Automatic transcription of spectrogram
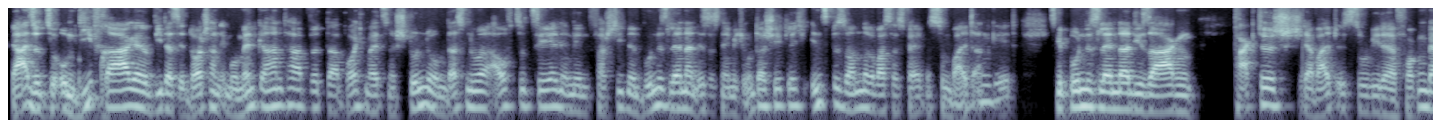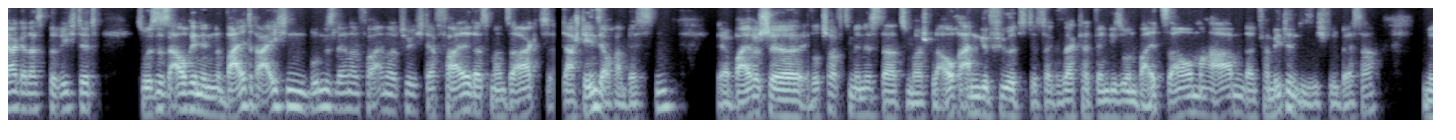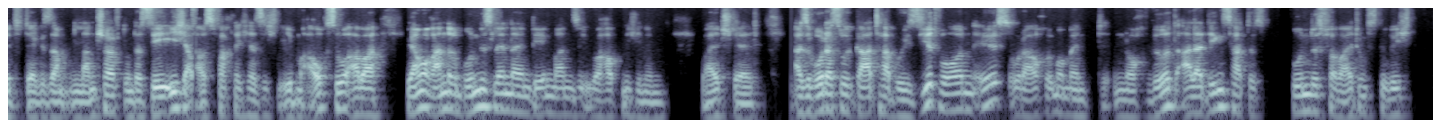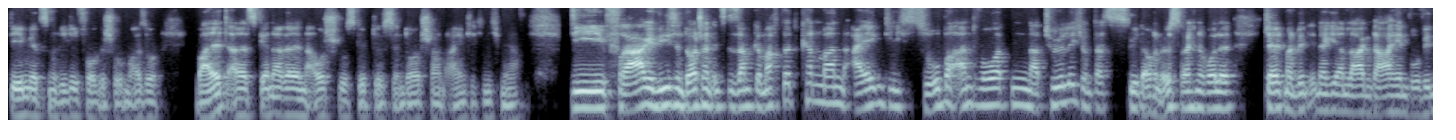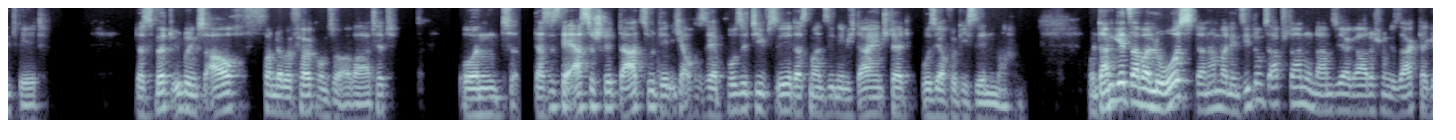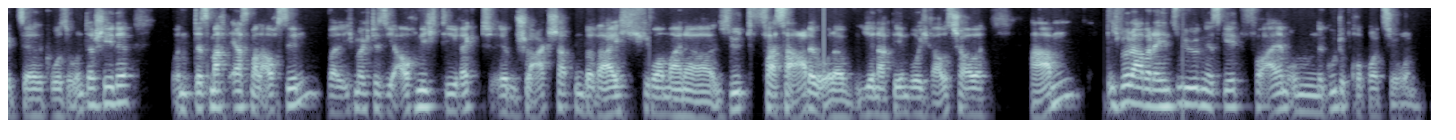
Ja, also zu, um die Frage, wie das in Deutschland im Moment gehandhabt wird, da bräuchten wir jetzt eine Stunde, um das nur aufzuzählen. In den verschiedenen Bundesländern ist es nämlich unterschiedlich, insbesondere was das Verhältnis zum Wald angeht. Es gibt Bundesländer, die sagen, faktisch, der Wald ist so, wie der Herr Fockenberger das berichtet. So ist es auch in den waldreichen Bundesländern vor allem natürlich der Fall, dass man sagt, da stehen sie auch am besten der bayerische Wirtschaftsminister zum Beispiel auch angeführt, dass er gesagt hat, wenn die so einen Waldsaum haben, dann vermitteln die sich viel besser mit der gesamten Landschaft. Und das sehe ich aus fachlicher Sicht eben auch so. Aber wir haben auch andere Bundesländer, in denen man sie überhaupt nicht in den Wald stellt. Also wo das sogar tabuisiert worden ist oder auch im Moment noch wird. Allerdings hat das Bundesverwaltungsgericht dem jetzt einen Riegel vorgeschoben. Also Wald als generellen Ausschluss gibt es in Deutschland eigentlich nicht mehr. Die Frage, wie es in Deutschland insgesamt gemacht wird, kann man eigentlich so beantworten. Natürlich, und das spielt auch in Österreich eine Rolle, stellt man Windenergieanlagen dahin, wo Wind weht. Das wird übrigens auch von der Bevölkerung so erwartet. Und das ist der erste Schritt dazu, den ich auch sehr positiv sehe, dass man sie nämlich dahin stellt, wo sie auch wirklich Sinn machen. Und dann geht's aber los. Dann haben wir den Siedlungsabstand und da haben Sie ja gerade schon gesagt, da gibt es ja große Unterschiede. Und das macht erstmal auch Sinn, weil ich möchte sie auch nicht direkt im Schlagschattenbereich vor meiner Südfassade oder je nachdem, wo ich rausschaue, haben. Ich würde aber da hinzufügen, es geht vor allem um eine gute Proportion.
